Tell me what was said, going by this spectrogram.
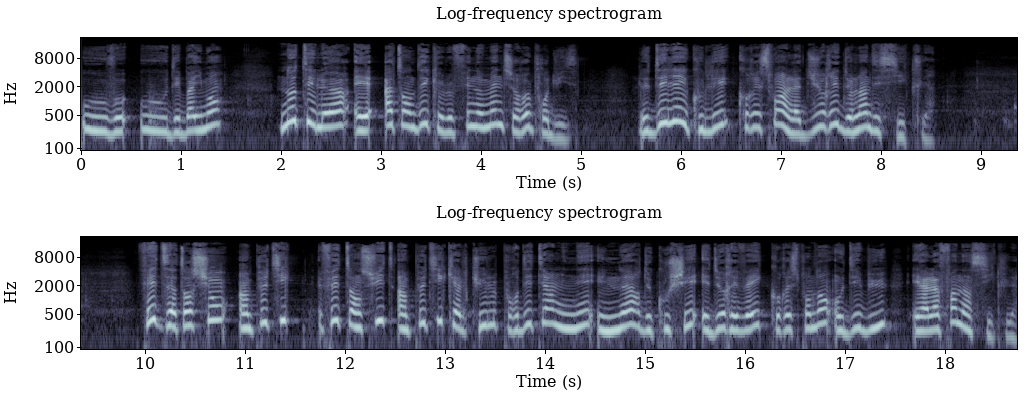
ou, vos- ou des bâillements, notez l'heure et attendez que le phénomène se reproduise. Le délai écoulé correspond à la durée de l'un des cycles. Faites attention, un petit, faites ensuite un petit calcul pour déterminer une heure de coucher et de réveil correspondant au début et à la fin d'un cycle.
